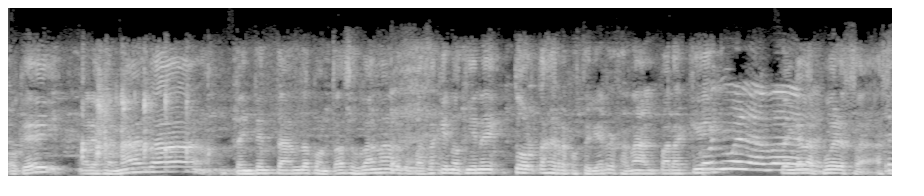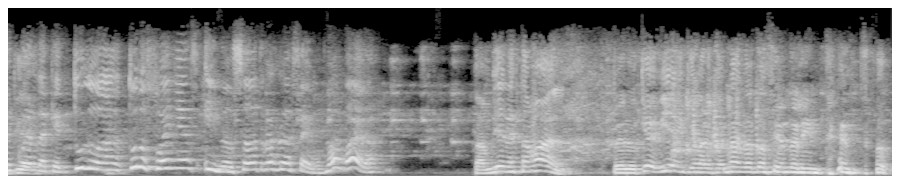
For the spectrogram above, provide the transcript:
Ok, María Fernanda está intentando con todas sus ganas. Lo que pasa es que no tiene tortas de repostería artesanal para que la tenga la fuerza. Así Recuerda que que, tú, lo, tú lo sueñas y nosotros lo hacemos. No, no era. también está mal. Pero qué bien que María Fernanda está haciendo el intento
